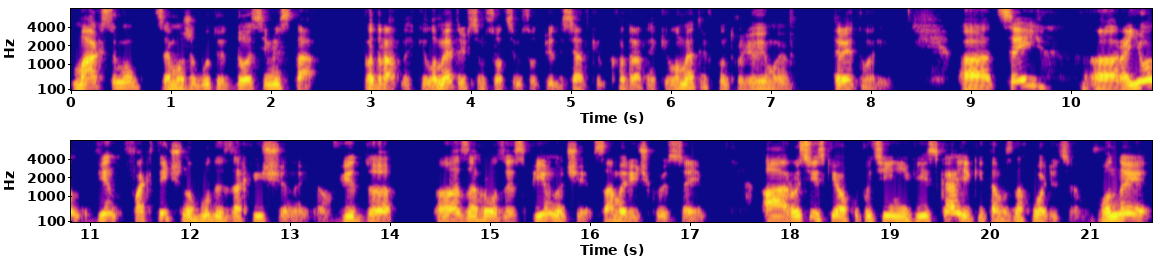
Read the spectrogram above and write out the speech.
Максимум це може бути до 700 квадратних кілометрів, 700-750 квадратних кілометрів контролюємої території. Цей район він фактично буде захищений від е, загрози з півночі, саме річкою Сейм. А російські окупаційні війська, які там знаходяться, вони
